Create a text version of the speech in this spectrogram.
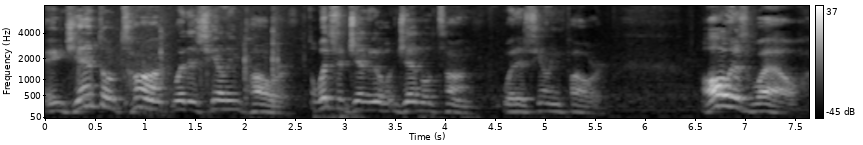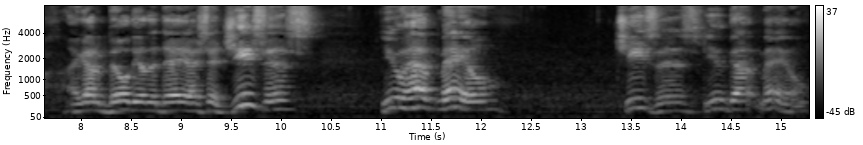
A gentle tongue with its healing power. What's a gentle, gentle tongue with its healing power? All is well. I got a bill the other day. I said, Jesus, you have mail. Jesus, you got mail.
